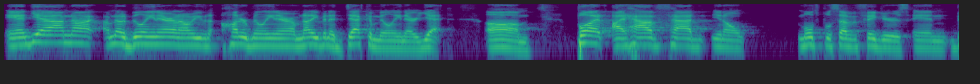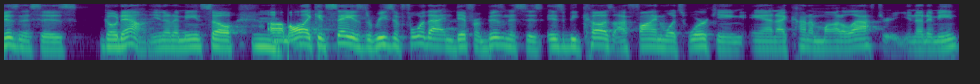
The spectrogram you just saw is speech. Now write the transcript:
and yeah, I'm not I'm not a billionaire and I'm even a hundred millionaire. I'm not even a deca millionaire yet. Um, but I have had, you know, multiple seven figures in businesses go down. You know what I mean? So mm. um, all I can say is the reason for that in different businesses is because I find what's working and I kind of model after it. You know what I mean?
